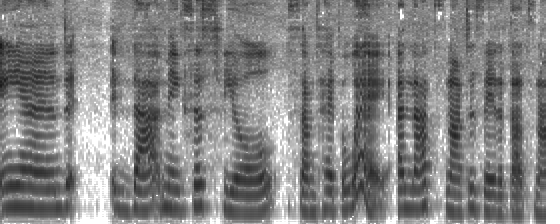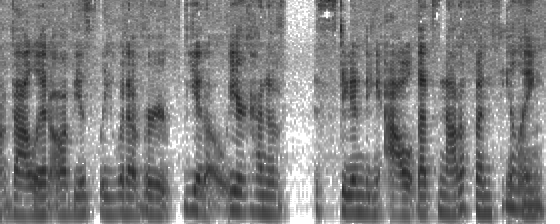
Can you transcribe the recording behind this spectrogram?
and that makes us feel some type of way. And that's not to say that that's not valid. Obviously, whatever, you know, you're kind of standing out, that's not a fun feeling.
